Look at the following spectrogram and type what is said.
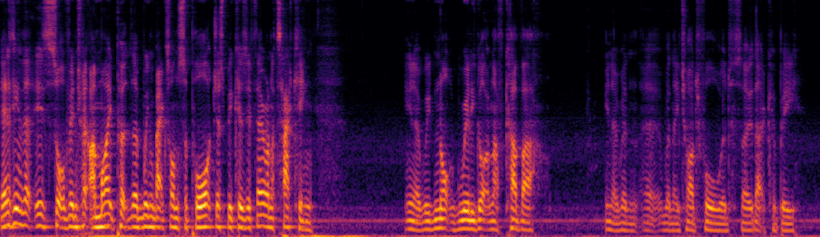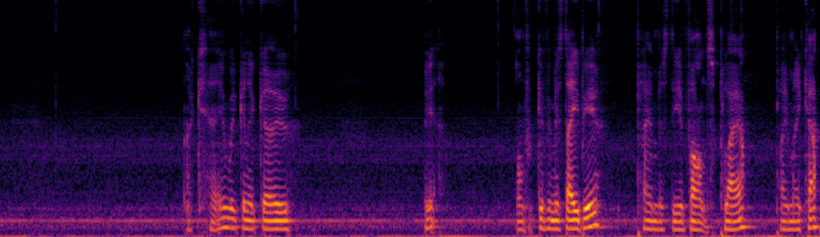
The only thing that is sort of interesting, I might put the wing backs on support just because if they're on attacking, you know, we've not really got enough cover, you know, when uh, when they charge forward. So that could be. Okay, we're gonna go. Yeah. On give him his debut. Play him as the advanced player, playmaker.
